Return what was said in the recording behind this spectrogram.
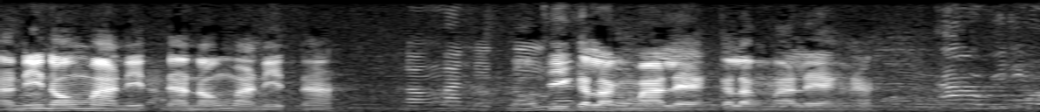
อันนี้น้องมานิดนะ น้องมานิดนะ น้องมานิดนึงที่กำลังมาแรงกำลังมาแรงนะ อ้าววิดีโอ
